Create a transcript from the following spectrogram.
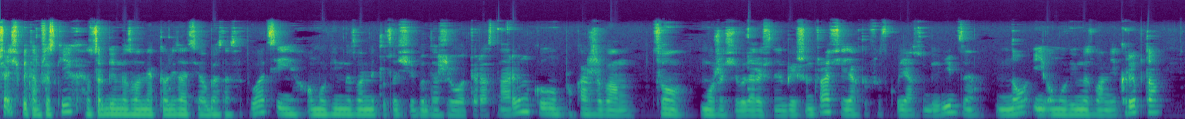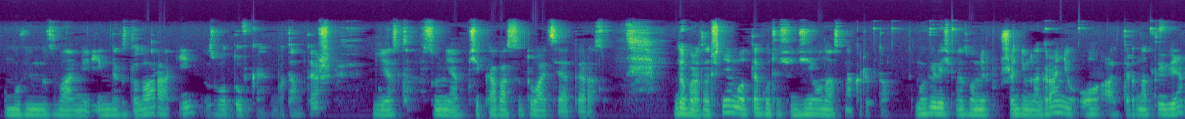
Cześć, witam wszystkich. Zrobimy z Wami aktualizację obecnej sytuacji. Omówimy z Wami to, co się wydarzyło teraz na rynku. Pokażę Wam, co może się wydarzyć w najbliższym czasie, jak to wszystko ja sobie widzę. No i omówimy z Wami krypto, omówimy z Wami indeks dolara i złotówkę, bo tam też jest w sumie ciekawa sytuacja teraz. Dobra, zaczniemy od tego, co się dzieje u nas na krypto. Mówiliśmy z Wami w poprzednim nagraniu o alternatywie.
